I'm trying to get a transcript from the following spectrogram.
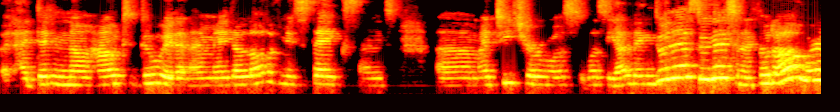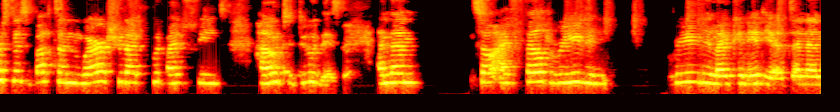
but I didn't know how to do it, and I made a lot of mistakes. And uh, my teacher was was yelling, "Do this, do this," and I thought, "Oh, where's this button? Where should I put my feet? How to do this?" And then so I felt really, really like an idiot. And then,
